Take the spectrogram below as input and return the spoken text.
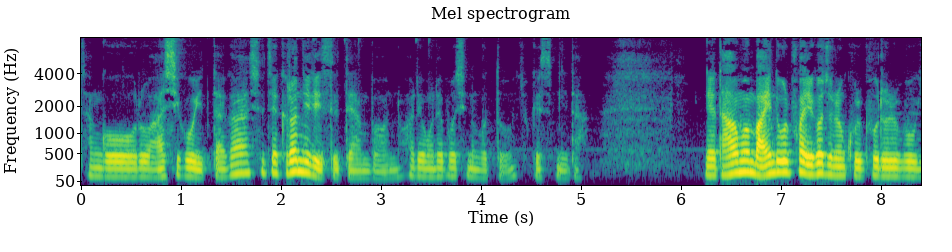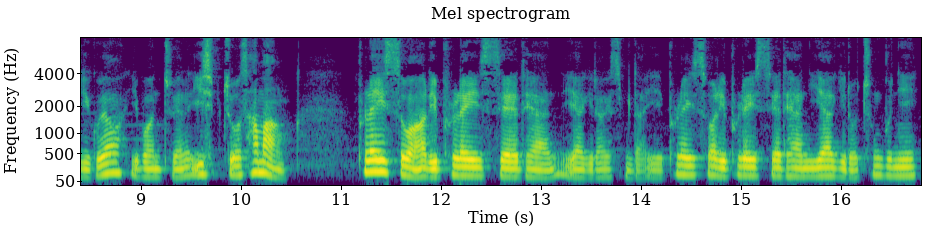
참고로 아시고 있다가 실제 그런 일이 있을 때 한번 활용을 해보시는 것도 좋겠습니다. 네, 다음은 마인드 골프가 읽어주는 골프 룰북이고요. 이번 주에는 20조 사망, place와 replace에 대한 이야기를 하겠습니다. 이 place와 replace에 대한 이야기로 충분히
